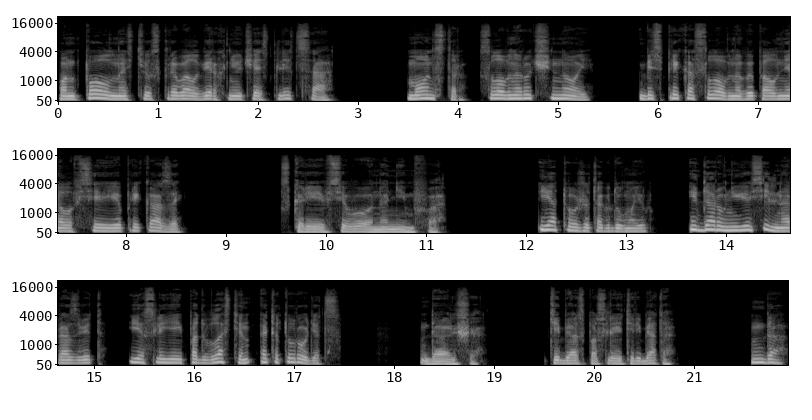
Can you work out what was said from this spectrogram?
Он полностью скрывал верхнюю часть лица. Монстр, словно ручной, беспрекословно выполнял все ее приказы. Скорее всего, она нимфа. Я тоже так думаю. И дар у нее сильно развит, если ей подвластен этот уродец. Дальше. Тебя спасли эти ребята? Да.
